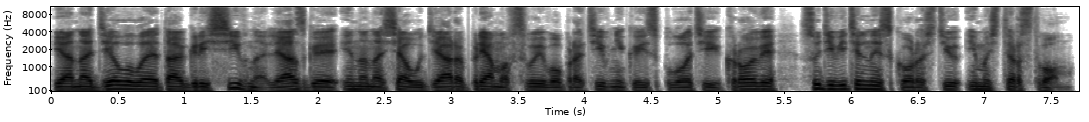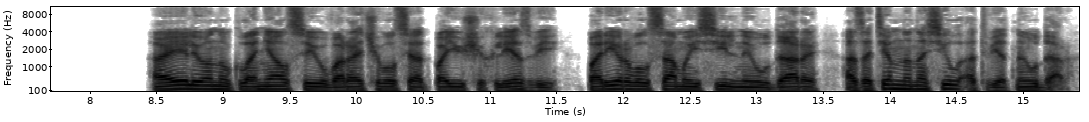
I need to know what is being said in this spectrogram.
и она делала это агрессивно, лязгая и нанося удары прямо в своего противника из плоти и крови с удивительной скоростью и мастерством. А Элион уклонялся и уворачивался от поющих лезвий, парировал самые сильные удары, а затем наносил ответный удар.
